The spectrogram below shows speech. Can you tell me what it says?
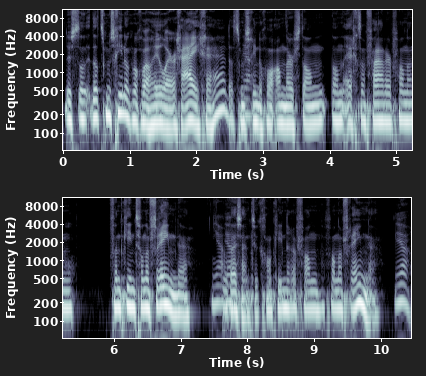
dus dat is misschien ook nog wel heel erg eigen. Hè? Dat is Ja. misschien nog wel anders dan, dan echt een vader van een, van een kind van een vreemde. Ja, Want wij zijn natuurlijk gewoon kinderen van, van een vreemde. Ja,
